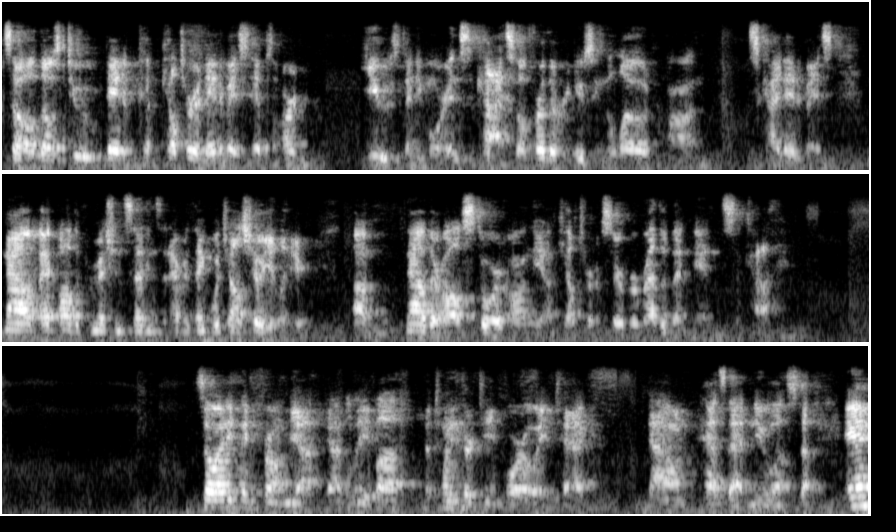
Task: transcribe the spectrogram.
So those two data Kaltura database hits aren't used anymore in Sakai, so further reducing the load on the Sakai database. Now, all the permission settings and everything, which I'll show you later, um, now they're all stored on the uh, Kaltura server rather than in Sakai. So anything from, yeah, yeah I believe uh, the 2013 408 tag down has that new uh, stuff. And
